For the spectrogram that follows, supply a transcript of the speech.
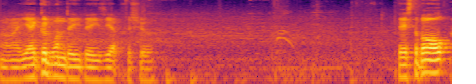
Oh. Alright, yeah, good one DBs, yep, for sure. There's the ball.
